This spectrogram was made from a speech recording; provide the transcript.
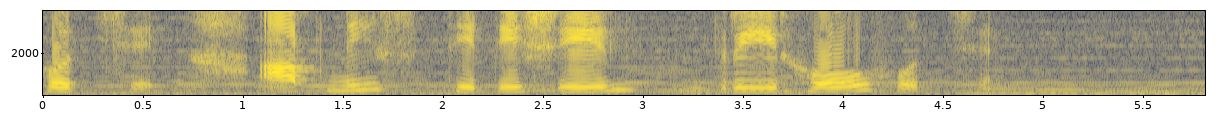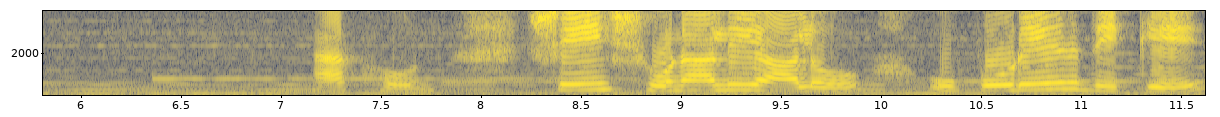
হচ্ছে। আপনি স্থিতিশীল, দৃঢ় হচ্ছেন। এখন সেই সোনালি আলো উপরের দিকে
